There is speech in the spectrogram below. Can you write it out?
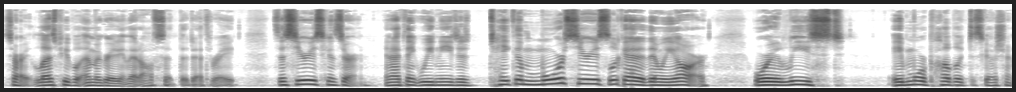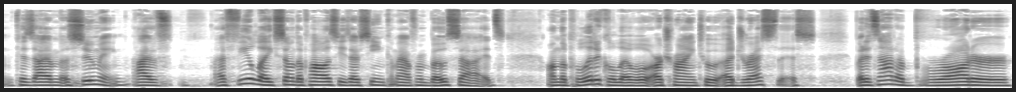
Sorry, less people emigrating that offset the death rate. It's a serious concern. And I think we need to take a more serious look at it than we are, or at least a more public discussion. Because I'm assuming I've I feel like some of the policies I've seen come out from both sides on the political level are trying to address this, but it's not a broader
